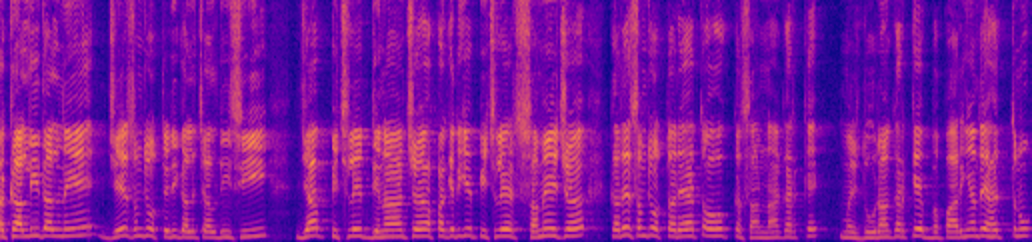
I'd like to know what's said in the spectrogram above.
ਅਕਾਲੀ ਦਲ ਨੇ ਜੇ ਸਮਝੌਤੇ ਦੀ ਗੱਲ ਚੱਲਦੀ ਸੀ ਜਾਂ ਪਿਛਲੇ ਦਿਨਾਂ 'ਚ ਆਪਾਂ ਕਹੀਏ ਪਿਛਲੇ ਸਮੇਂ 'ਚ ਕਦੇ ਸਮਝੌਤਾ ਰਿਹਾ ਤਾਂ ਉਹ ਕਿਸਾਨਾਂ ਕਰਕੇ ਮਜ਼ਦੂਰਾਂ ਕਰਕੇ ਵਪਾਰੀਆਂ ਦੇ ਹਿੱਤ ਨੂੰ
